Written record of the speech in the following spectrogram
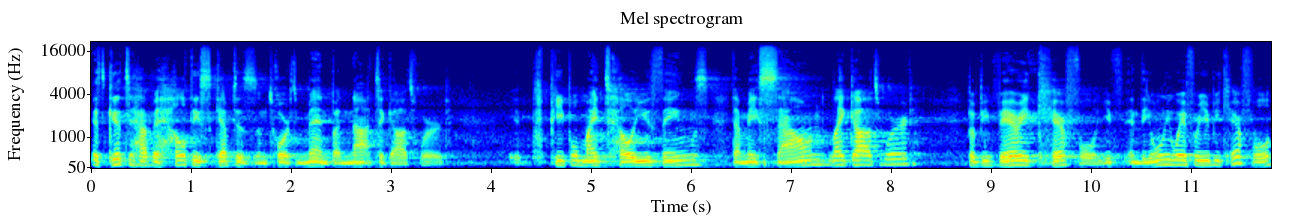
It's good to have a healthy skepticism towards men, but not to God's Word. People might tell you things that may sound like God's Word, but be very careful. And the only way for you to be careful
